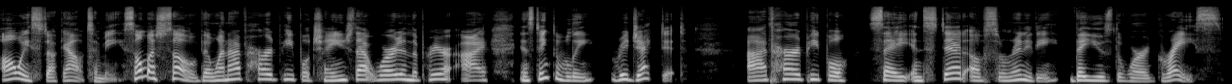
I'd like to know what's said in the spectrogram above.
always stuck out to me, so much so that when I've heard people change that word in the prayer, I instinctively reject it. I've heard people say instead of serenity, they use the word grace.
